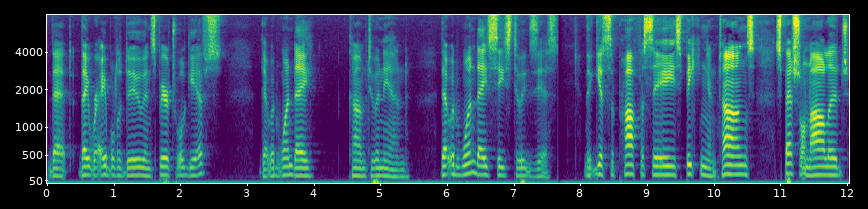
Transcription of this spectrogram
that they were able to do in spiritual gifts that would one day come to an end, that would one day cease to exist. the gifts of prophecy, speaking in tongues, special knowledge,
